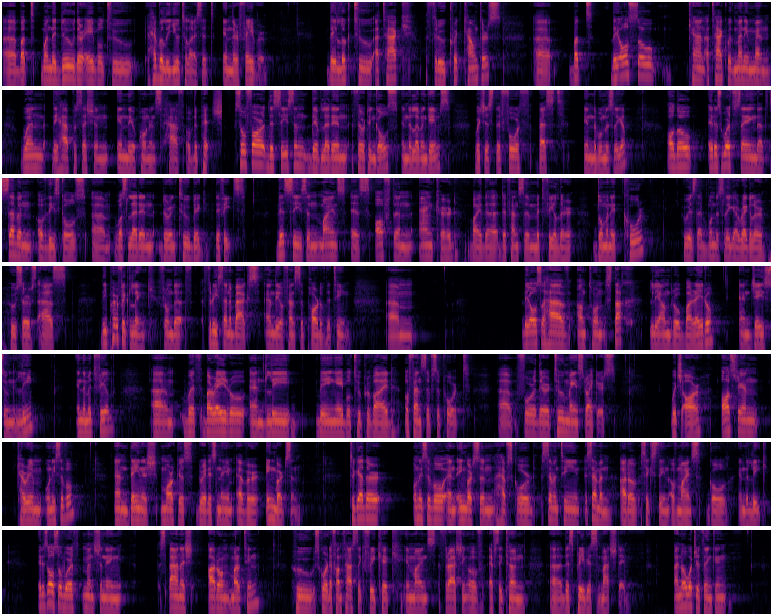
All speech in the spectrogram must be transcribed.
uh, but when they do, they're able to heavily utilize it in their favor. They look to attack through quick counters, uh, but they also can attack with many men when they have possession in the opponent's half of the pitch. So far this season, they've let in 13 goals in 11 games, which is the fourth best in the Bundesliga. Although it is worth saying that seven of these goals um, was let in during two big defeats. This season, Mainz is often anchored by the defensive midfielder Dominik Kohr, who is a Bundesliga regular who serves as the perfect link from the th- three center backs and the offensive part of the team. Um, they also have Anton Stach, Leandro Barreiro, and Jae Sung Lee in the midfield um, with Barreiro and Lee being able to provide offensive support uh, for their two main strikers, which are Austrian Karim Onisiwo and Danish Marcus greatest name ever Ingvartsen. Together, Onisiwo and Ingvartsen have scored 17, 7 out of 16 of Mainz goal in the league. It is also worth mentioning Spanish Aaron Martin, who scored a fantastic free kick in Mainz thrashing of FC Köln uh, this previous match day. I know what you're thinking.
